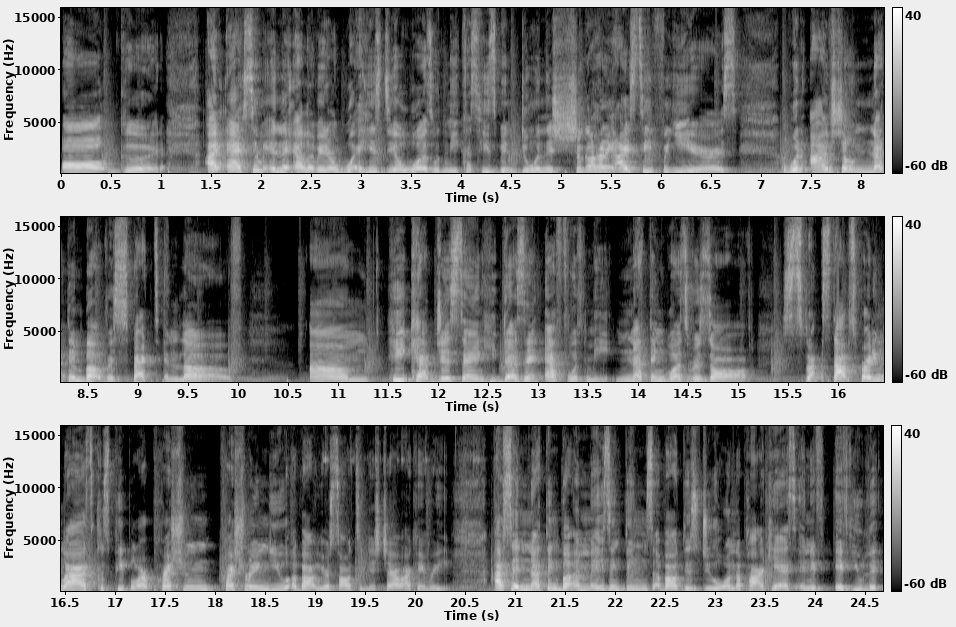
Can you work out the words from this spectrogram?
all good. I asked him in the elevator what his deal was with me because he's been doing this sugar honey iced tea for years when I've shown nothing but respect and love. Um, he kept just saying he doesn't F with me. Nothing was resolved. Stop spreading lies because people are pressuring pressuring you about your saltiness. Child, I can't read. I said nothing but amazing things about this dude on the podcast, and if if you li-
